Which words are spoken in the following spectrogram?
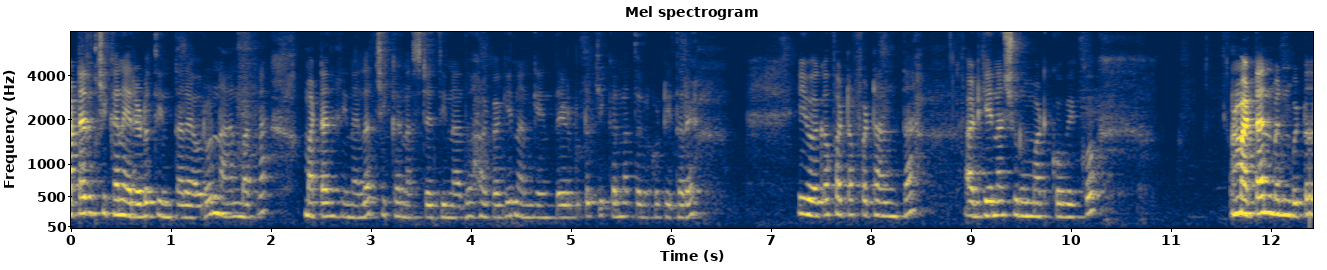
ಮಟನ್ ಚಿಕನ್ ಎರಡು ತಿಂತಾರೆ ಅವರು. ನಾನು ಮಾತ್ರ ಮಟನ್ ತಿನ್ನಲ್ಲ ಚಿಕನ್ ಅಷ್ಟೇ ತಿನ್ನೋದು. ಹಾಗಾಗಿ ನನಗೆ ಅಂತ ಹೇಳ್ಬಿಟ್ಟು ಚಿಕನ್ನ ತಂದುಕೊಟ್ಟಿದ್ದಾರೆ ಇವಾಗ ಫಟಾಫಟ ಅಂತ ಅಡುಗೆನ ಶುರು ಮಾಡ್ಕೋಬೇಕು. ಮಟನ್ ಬಂದುಬಿಟ್ಟು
